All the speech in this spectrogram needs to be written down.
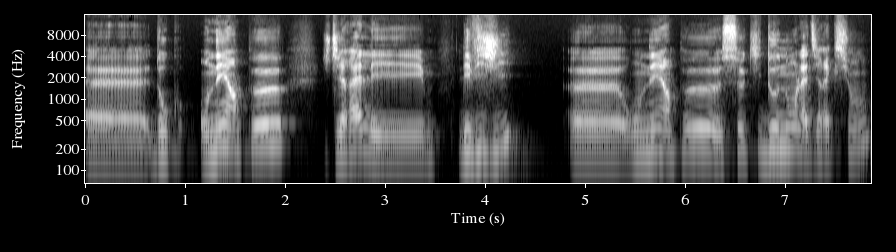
Euh, donc, on est un peu, je dirais, les, les vigies. Euh, on est un peu ceux qui donnons la direction.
